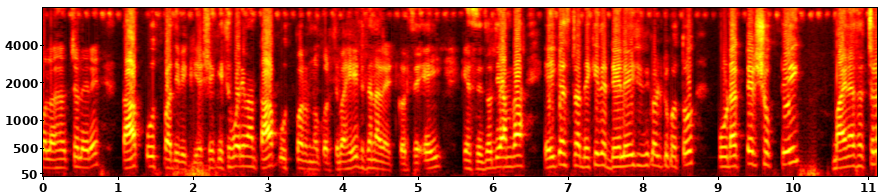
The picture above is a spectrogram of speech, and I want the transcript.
বলা হচ্ছিল এর তাপ উৎপাদী বিক্রিয়া। সে কিছু পরিমাণ তাপ উৎপন্ন করছে বা হিট জেনারেট করছে। এই কেসে যদি আমরা এই কেসটা দেখি যে ডেল এইচ ইজিক্যাল টু কত? প্রোডাক্টের শক্তি মাইনাস হচ্ছিল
